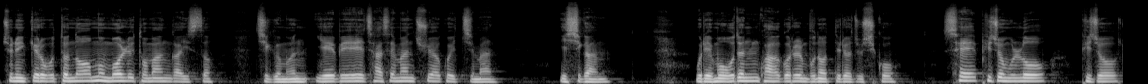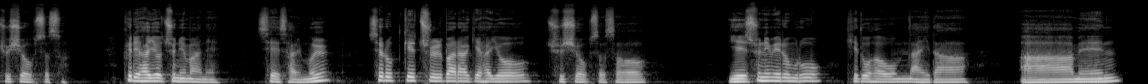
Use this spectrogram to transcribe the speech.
주님께로부터 너무 멀리 도망가 있어 지금은 예배의 자세만 취하고 있지만 이 시간 우리의 모든 과거를 무너뜨려 주시고 새 피조물로 빚어 주시옵소서. 그리하여 주님 안에 새 삶을 새롭게 출발하게 하여 주시옵소서. 예수님 이름으로 기도하옵나이다. 아멘.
